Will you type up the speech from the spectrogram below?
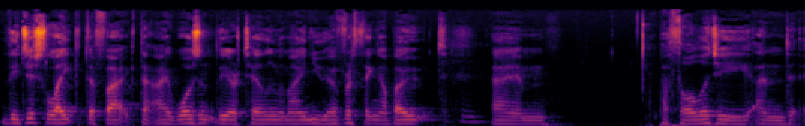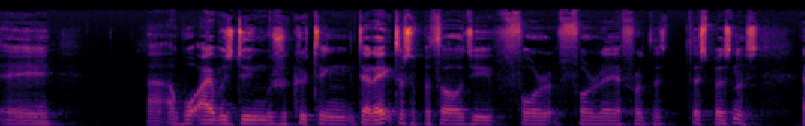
they just liked the fact that I wasn't there telling them I knew everything about um, pathology and. Uh, uh, what I was doing was recruiting directors of pathology for for uh, for the, this business, uh,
